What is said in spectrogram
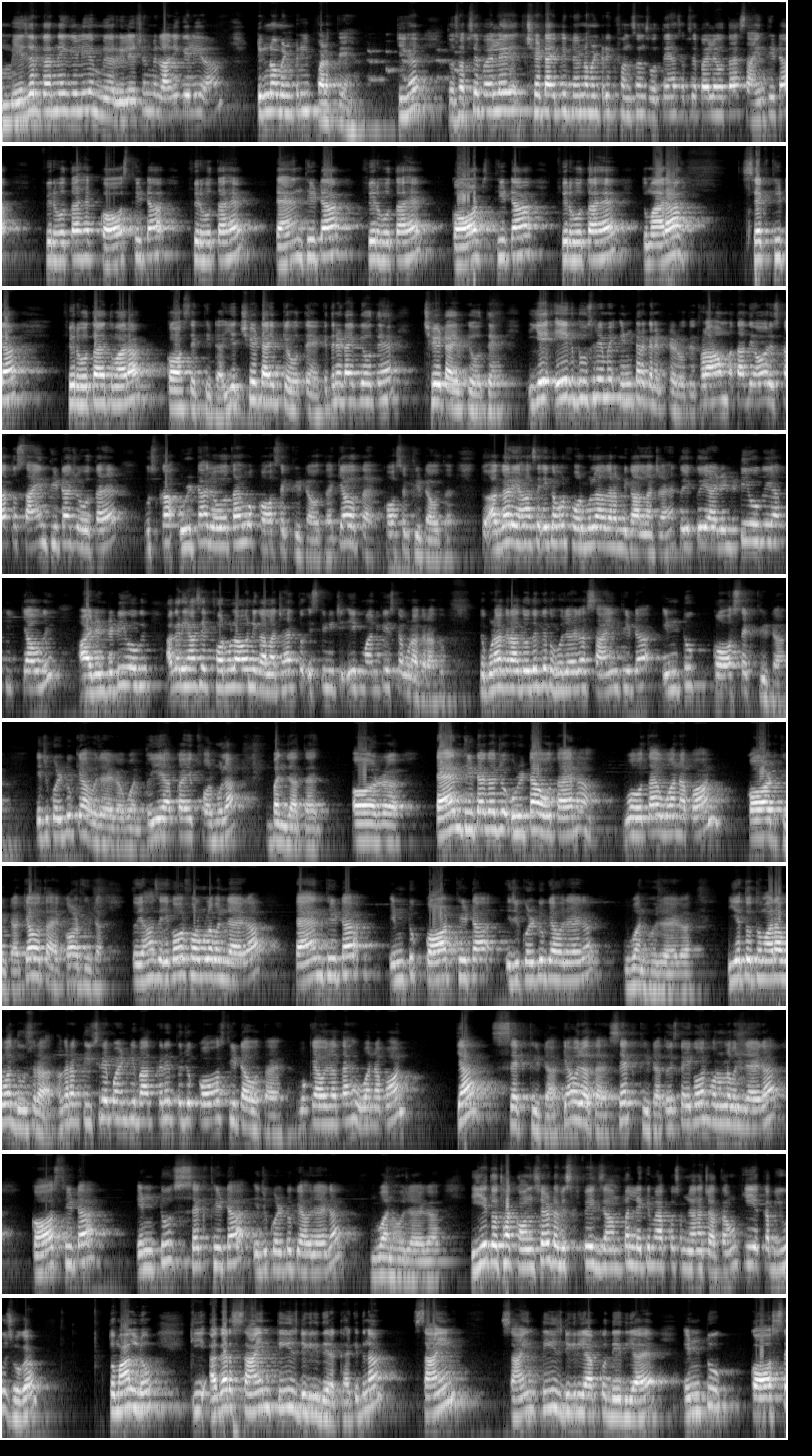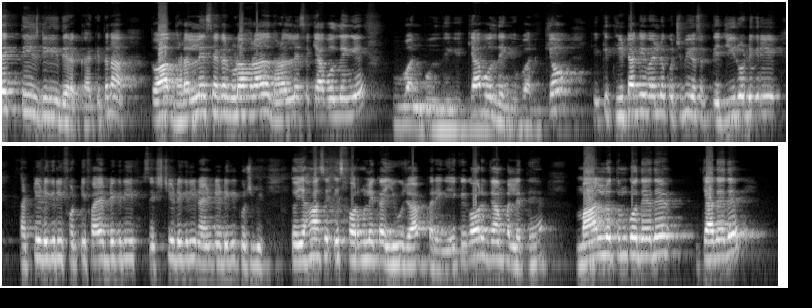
मेजर करने के लिए रिलेशन में लाने के लिए हम टिग्नोमेट्री पढ़ते हैं। ठीक है? तो सबसे पहले छह टाइप की ट्रिग्नोमेट्रिक फ़ंक्शंस होते हैं। सबसे पहले होता है साइन थीटा फिर होता है कॉस थीटा फिर होता है टेन थीटा फिर होता है कॉट थीटा फिर होता है तुम्हारा सेक थीटा फिर होता है तुम्हारा कॉसेक थीटा ये छह टाइप के होते हैं। कितने टाइप के होते हैं? छह टाइप के होते हैं। ये एक दूसरे में इंटरकनेक्टेड होते हैं। थोड़ा हम बता दें और इसका। तो साइन थीटा जो होता है उसका उल्टा जो होता है वो कॉसेक थीटा होता है। क्या होता है? कॉसेक थीटा होता है। तो अगर यहाँ से एक और फॉर्मूला अगर हम निकालना चाहें तो एक तो ये आइडेंटिटी हो गई आपकी। क्या हो गई? आइडेंटिटी हो गई। अगर यहाँ से एक फॉर्मूला और निकालना चाहे तो इसके नीचे एक मान के इसका गुणा करा दो। तो गुणा करा दो देखे तो हो जाएगा sine theta into cosec theta is equal to क्या हो जाएगा? वन तो ये आपका एक फॉर्मूला बन जाता है। और टेन थीटा का जो उल्टा होता है ना, वो होता है वन अपॉन कॉड थीटा क्या होता है? कॉड थीटा तो यहाँ से एक और फॉर्मूला बन जाएगा tan theta into cot theta is equal to क्या हो जाएगा? वन हो जाएगा। ये तो तुम्हारा हुआ दूसरा। अगर हम तीसरे पॉइंट की बात करें तो जो कॉस थीटा होता है, वो क्या हो जाता है? वन अपॉन क्या? सेक थीटा क्या हो जाता है? सेक थीटा तो इसका एक और फॉर्मूला बन जाएगा cos theta into sec theta is equal to क्या हो जाएगा? वन हो जाएगा। ये तो था कॉन्सेप्ट अब इस पे एग्ज़ाम्पल लेके मैं आपको समझाना चाहता हूँ कि ये कब यूज़ होगा। तो मान लो कि अगर साइन तीस डिग्री दे रखा है, कितना? साइन साइन तीस डिग्री आपको दे दिया है इंटू कौशिक तीस डिग्री दे रखा है, कितना? तो आप धड़ल्ले से अगर गुड़ा हो रहा है तो धड़ल्ले से क्या बोल देंगे? वन बोल देंगे। क्या बोल देंगे? वन। क्यों? क्योंकि थीटा की वैल्यू कुछ भी हो सकती है। Zero degree thirty degree forty five degree sixty degree ninety degree, कुछ भी। तो यहाँ से इस फॉर्मूले का यूज़ आप करेंगे। एक एक और एग्ज़ाम्पल लेते हैं। मान लो तुमको दे दे, क्या दे दे?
